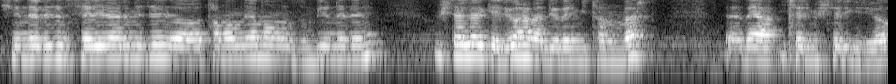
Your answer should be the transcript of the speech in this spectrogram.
Şimdi bizim serilerimizi e, tamamlayamamamızın bir nedeni Müşteriler geliyor hemen diyor benim gitarımı ver. E, Veya içeri müşteri giriyor.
